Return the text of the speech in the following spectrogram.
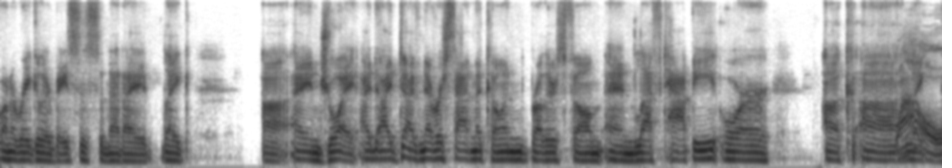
on a regular basis and that I like. Uh, I enjoy. I, I have never sat in a Coen Brothers film and left happy or uh, uh, Wow.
